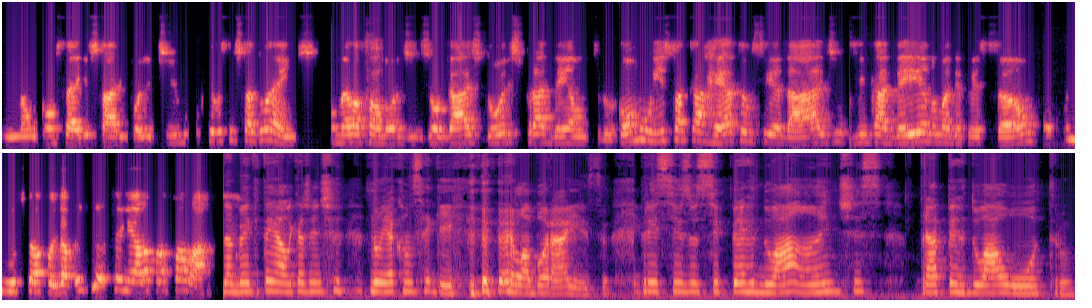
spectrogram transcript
não consegue estar em coletivo porque você está doente. Como ela falou de jogar as dores para dentro, como isso acarreta ansiedade, desencadeia numa depressão. É bonito que ela foi. Ainda bem que tem ela para falar. Ainda bem que tem ela que a gente não ia conseguir elaborar isso. Preciso se perdoar antes para perdoar o outro,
